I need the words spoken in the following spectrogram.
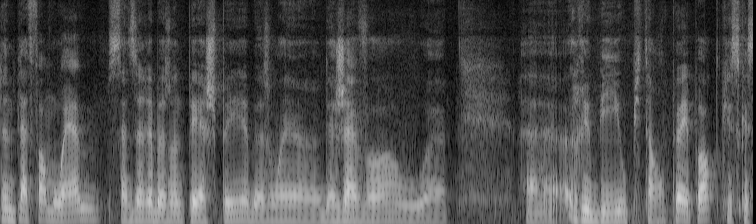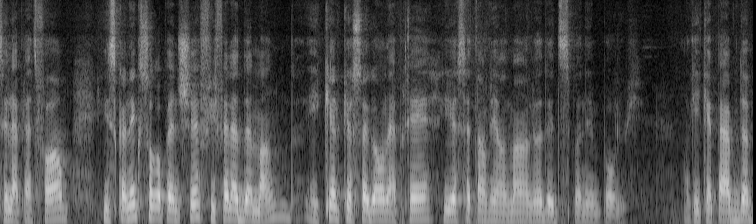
d'une plateforme web, c'est-à-dire a besoin de PHP, a besoin euh, de Java ou Ruby ou Python, peu importe qu'est-ce que c'est la plateforme, il se connecte sur OpenShift, il fait la demande et quelques secondes après, il y a cet environnement-là disponible pour lui. Donc, il est capable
